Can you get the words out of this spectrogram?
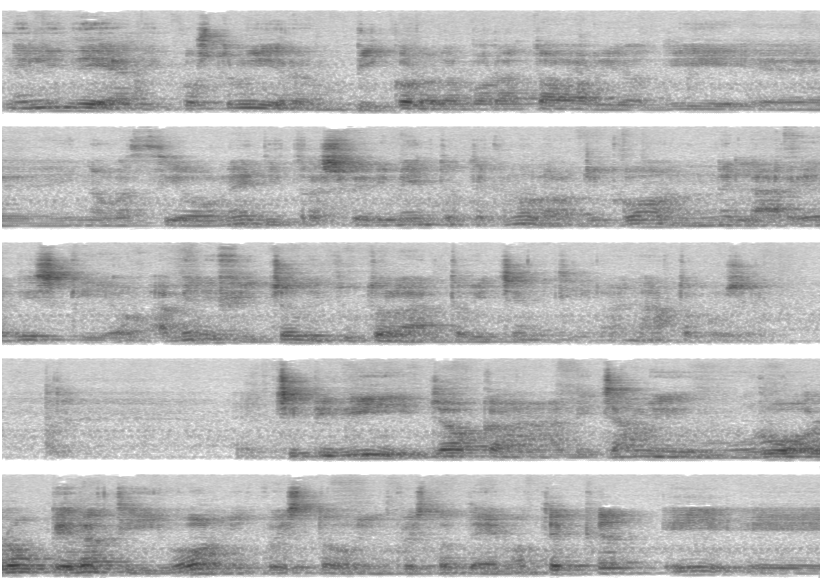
nell'idea di costruire un piccolo laboratorio di eh, innovazione di trasferimento tecnologico nell'area di Schio a beneficio di tutto l'Alto Vicentino, è nato così. CPV gioca diciamo, un ruolo operativo in questo, in questo Demotech e, e,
